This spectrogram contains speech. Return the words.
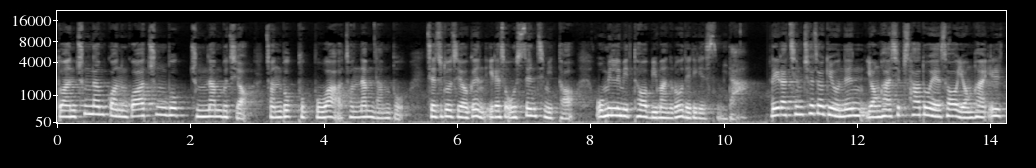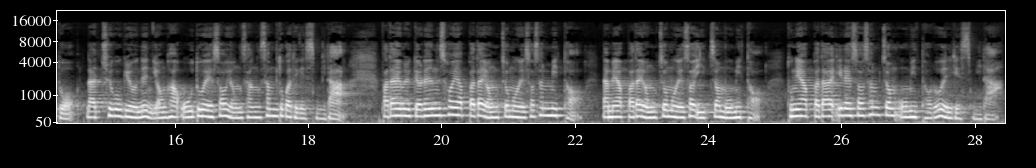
또한 충남권과 충북 중남부 지역, 전북 북부와 전남 남부, 제주도 지역은 1에서 5cm, 5mm 미만으로 내리겠습니다. 내일 아침 최저 기온은 영하 14도에서 영하 1도, 낮 최고 기온은 영하 5도에서 영상 3도가 되겠습니다. 바다의 물결은 서해 앞바다 0.5에서 3m, 남해 앞바다 0.5에서 2.5m, 동해 앞바다 1에서 3.5m로 일겠습니다.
